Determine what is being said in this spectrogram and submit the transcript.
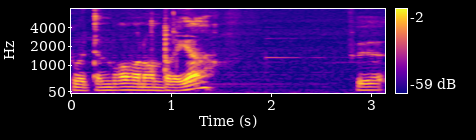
gut, dann brauchen wir noch einen Dreher für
